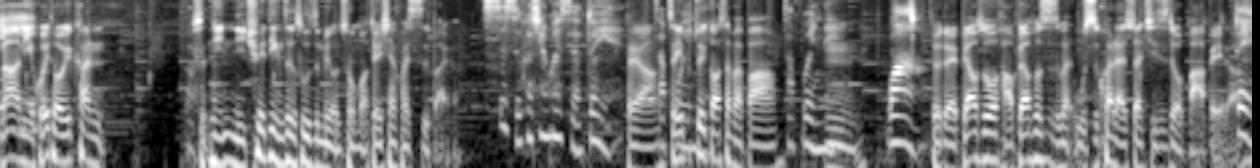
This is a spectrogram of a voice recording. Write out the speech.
那你回头一看。老师你你确定这个数字没有错吗？对，现在快四百了，四十块现在快四百，对耶，对啊，这最高三百八，咋不会呢？嗯，哇，对不对？不要说好，不要说四十块，五十块来算，其实就有八倍了，对，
